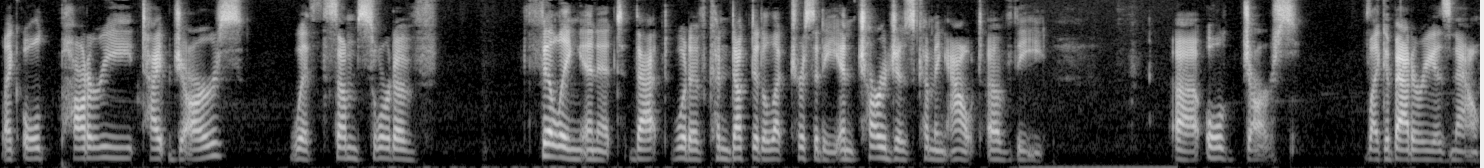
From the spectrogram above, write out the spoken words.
like old pottery type jars with some sort of filling in it that would have conducted electricity and charges coming out of the uh, old jars, like a battery is now.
